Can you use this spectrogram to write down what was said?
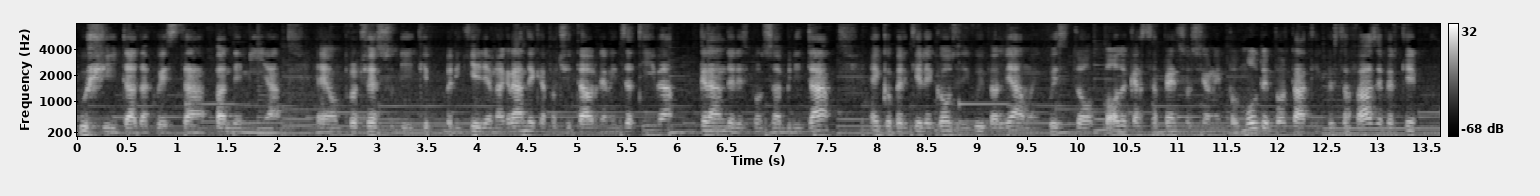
uscita da questa pandemia. È un processo di, che richiede una grande capacità organizzativa, grande responsabilità. Ecco perché le cose di cui parliamo in questo podcast penso siano molto importanti in questa fase perché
